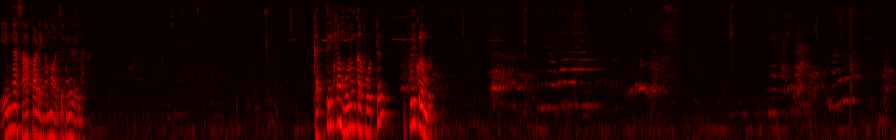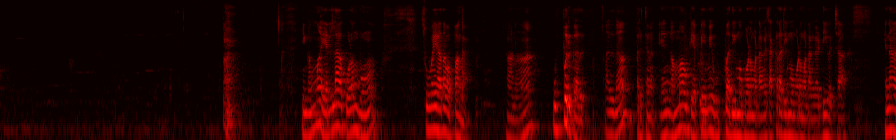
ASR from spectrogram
என்ன சாப்பாடு எங்கள் அம்மா வச்சுருக்குன்னு தெரியல. கத்திரிக்காய் முருங்கைக்காய் போட்டு புளிக்குழம்பு. எங்கள் அம்மா எல்லா குழம்பும் சுவையாக தான் வைப்பாங்க. ஆனால் உப்பு இருக்காது. அதுதான் பிரச்சனை. எங்கள் அம்மாவுக்கு எப்பயுமே உப்பு அதிகமாக போட மாட்டாங்க சக்கரை அதிகமாக போட மாட்டாங்க டீ வச்சா. ஏன்னா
